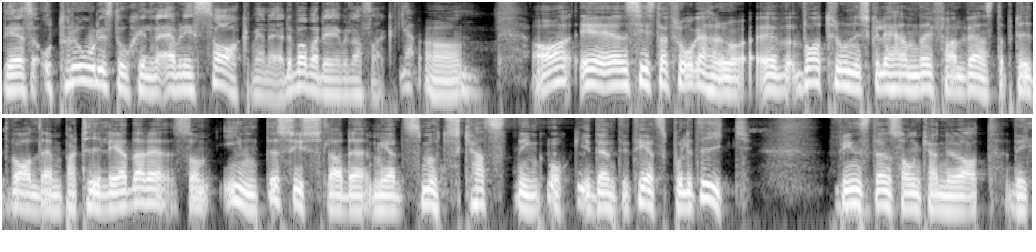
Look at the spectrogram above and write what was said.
Det är så otroligt stor skillnad, även i sak menar jag. Det var bara det jag ville ha sagt. Ja. Ja. Ja, eh, en sista fråga här då. Eh, Vad tror ni skulle hända ifall Vänsterpartiet valde en partiledare som inte sysslade med smutskastning och identitetspolitik? Finns det en sån kandidat, Dick?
